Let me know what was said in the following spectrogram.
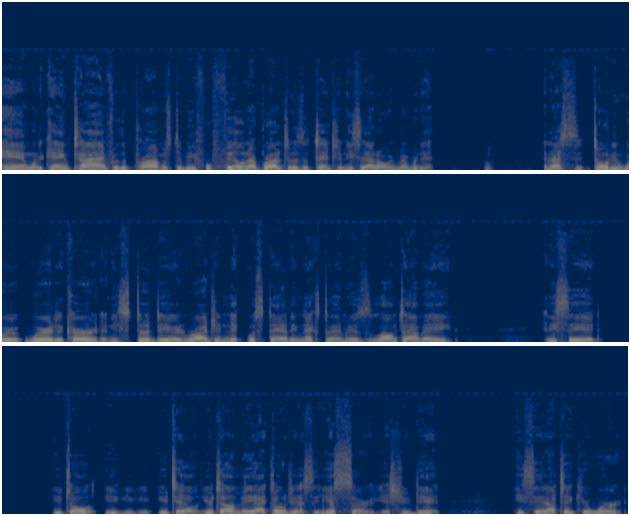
And when it came time for the promise to be fulfilled, I brought it to his attention. He said, I don't remember that. And I told him where, where it occurred. And he stood there, and Roger Nick was standing next to him, his longtime aide. And he said, you told you, you, you tell you're telling me I told you. I said, Yes, sir. Yes, you did. He said, I'll take your word.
